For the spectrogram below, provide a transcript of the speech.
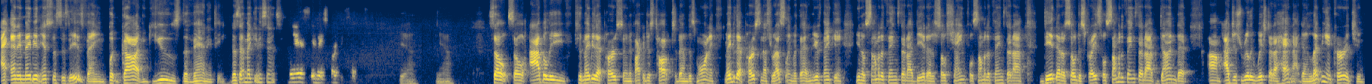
I, and in maybe in instances it is vain, but God used the vanity. Does that make any sense? Yes, it makes perfect sense. Yeah, yeah. So, so I believe to maybe that person, if I could just talk to them this morning, maybe that person that's wrestling with that, and you're thinking, you know, some of the things that I did that are so shameful, some of the things that I did that are so disgraceful, some of the things that I've done that um, I just really wish that I had not done. Let me encourage you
